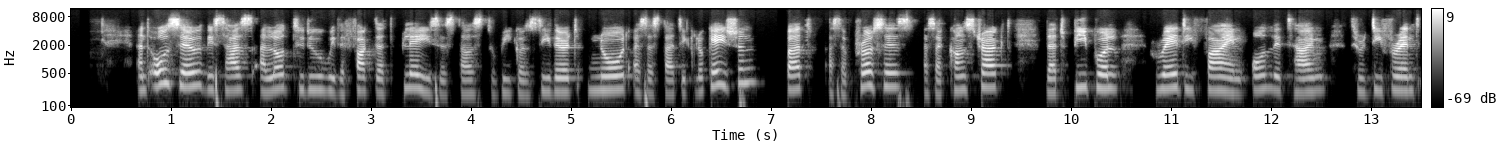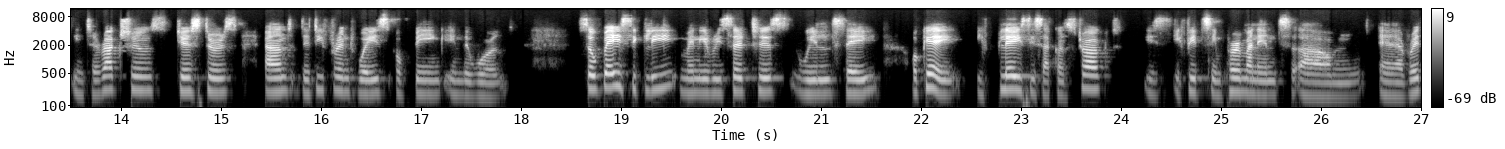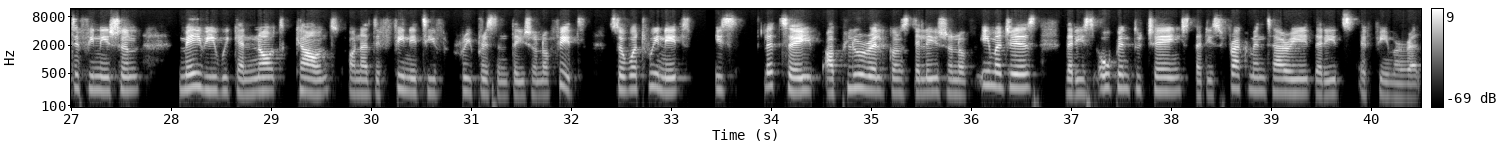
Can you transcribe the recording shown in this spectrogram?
And also this has a lot to do with the fact that place starts to be considered not as a static location, but as a process, as a construct that people redefine all the time through different interactions, gestures, and the different ways of being in the world. So basically, many researchers will say, okay, if place is a construct, is if it's impermanent um, uh, redefinition, maybe we cannot count on a definitive representation of it. So what we need is, let's say, a plural constellation of images that is open to change, that is fragmentary, that is ephemeral.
